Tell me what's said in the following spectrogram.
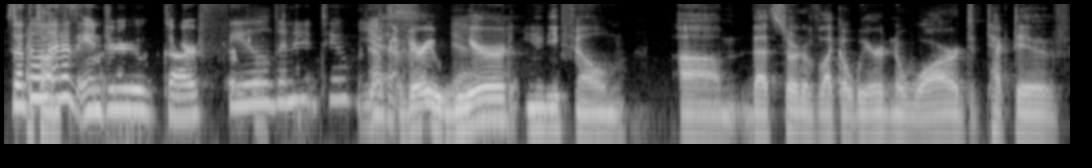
Is that the It's one that has Andrew Garfield in it too? Yes. It's a very Yeah. weird indie film um, that's sort of like a weird noir detective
